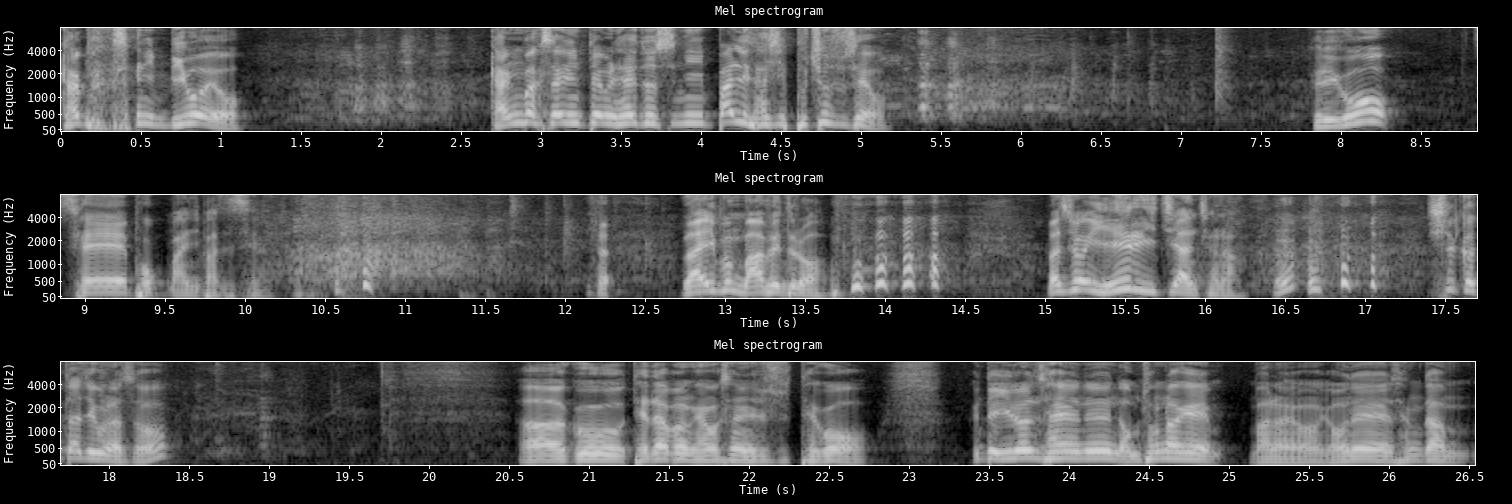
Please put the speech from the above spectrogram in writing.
강 박사님 미워요. 강 박사님 때문에 해줬으니 빨리 다시 붙여주세요. 그리고 새해 복 많이 받으세요. 라이브 마음에 들어. 마지막에 예를 잊지 않잖아. 응? 실컷 따지고 나서. 아, 그 대답은 강 박사님 해주실 테고. 근데 이런 사연은 엄청나게 많아요. 연애 상담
